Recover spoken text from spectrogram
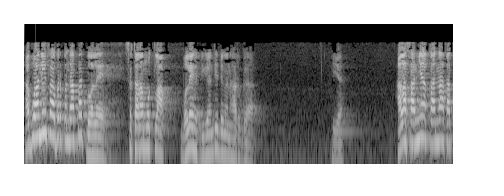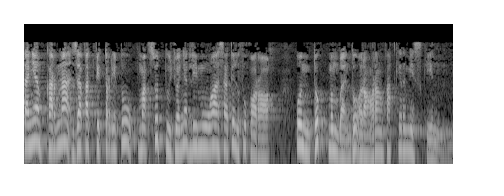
Abu Hanifah berpendapat boleh secara mutlak boleh diganti dengan harga. Iya. Alasannya karena katanya karena zakat fitr itu maksud tujuannya limuasatil fuqara untuk membantu orang-orang fakir miskin.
